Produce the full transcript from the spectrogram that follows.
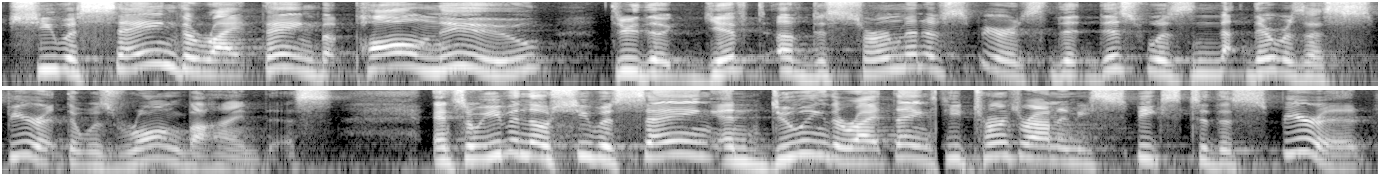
She was saying the right thing, but Paul knew through the gift of discernment of spirits that this was not, there was a spirit that was wrong behind this. And so even though she was saying and doing the right things, he turns around and he speaks to the spirit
